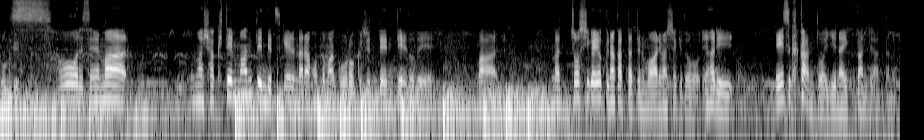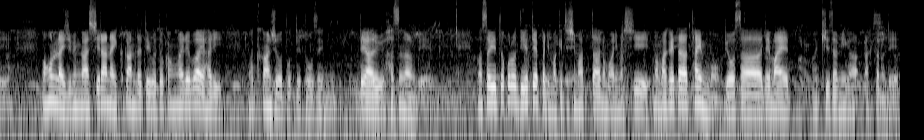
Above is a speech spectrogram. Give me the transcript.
スになりますかそうですね。まあまあ、100点満点でつけるなら本当まあ5、60点程度で、まあまあ、調子が良くなかったっていうのもありましたけどやはりエース区間とは言えない区間であったので、まあ、本来自分が走らない区間だということを考えればやはりまあ区間賞を取って当然であるはずなので、まあ、そういうところで言うとやっぱり負けてしまったのもありますし、まあ、負けたタイムも秒差で前の刻みがあったので、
